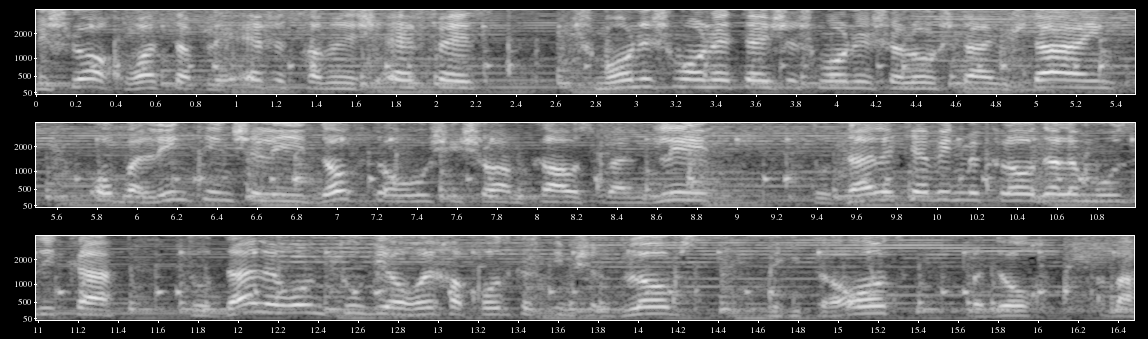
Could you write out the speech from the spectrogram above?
לשלוח וואטסאפ ל-050-8898322 או בלינקדאין שלי דוקטור אושי שוהם קראוס באנגלית. תודה לקווין מקלוד על המוזיקה, תודה לרון טוביה עורך הפודקאסטים של גלובס, להתראות בדוח הבא.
